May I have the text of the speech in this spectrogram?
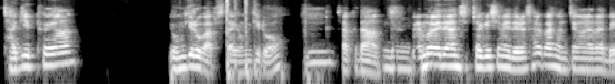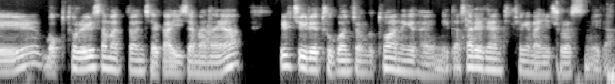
자기 표현, 용기로 갑시다, 용기로. 자, 그 다음. 네. 외모에 대한 집착이 심해 늘 살과 전쟁하라 매일 먹토를 일삼았던 제가 이제 많아야 일주일에 두 번 정도 토하는 게 다입니다. 살에 대한 집착이 많이 줄었습니다.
